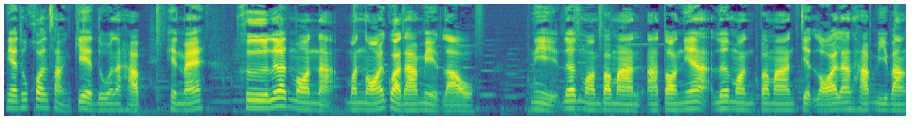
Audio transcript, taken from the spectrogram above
เนี่ยทุกคนสังเกตดูนะครับ เห็นไหมคือเลือดมอนอะ มันน้อยกว่าดาเมจเรา นี่เลือดมอนประมาณอ่าตอนเนี้ยเลือดมอนประมาณ 700 แล้วครับมีบาง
